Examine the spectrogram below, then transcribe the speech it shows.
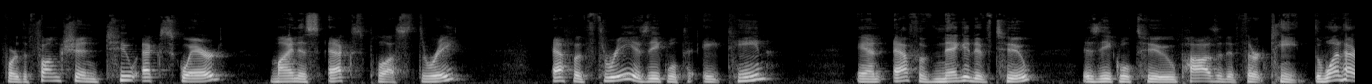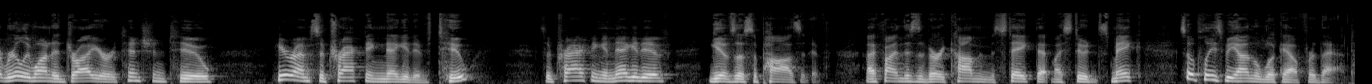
For the function 2x squared minus x plus 3, f of 3 is equal to 18, and f of negative 2 is equal to positive 13. The one I really want to draw your attention to, here I'm subtracting negative 2. Subtracting a negative gives us a positive. I find this is a very common mistake that my students make, so please be on the lookout for that.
